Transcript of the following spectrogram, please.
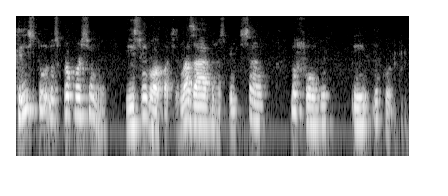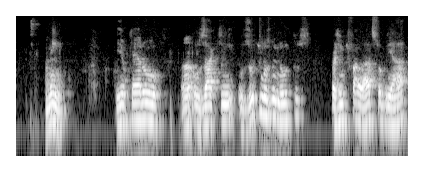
Cristo nos proporcionou. Isso envolve o batismo nas águas, no Espírito Santo, no fogo e no corpo. Amém? E eu quero uh, usar aqui os últimos minutos para a gente falar sobre a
